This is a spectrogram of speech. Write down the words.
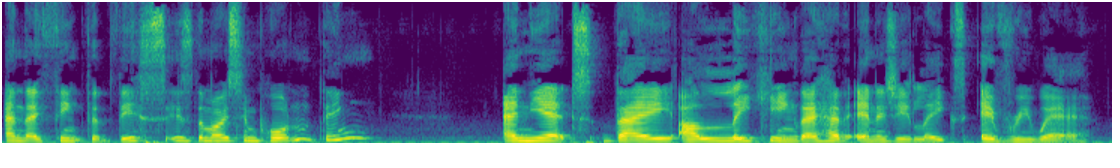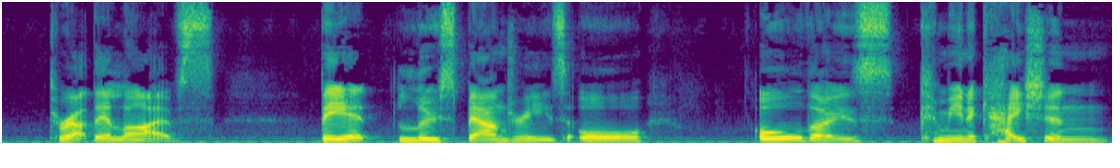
and they think that this is the most important thing. And yet they are leaking, they have energy leaks everywhere throughout their lives, be it loose boundaries or all those communication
